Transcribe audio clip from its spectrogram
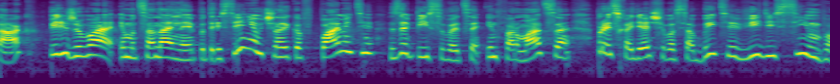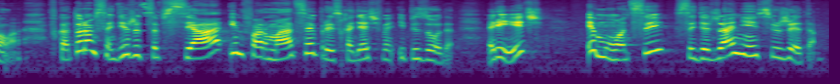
Так, переживая эмоциональные потрясения, у человека в памяти записывается информация происходящего события в виде символа, в котором содержится вся информация происходящего эпизода. Речь, эмоции, содержание сюжета –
